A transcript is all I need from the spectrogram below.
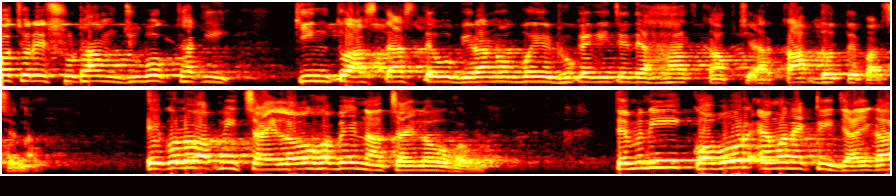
বছরের সুঠাম যুবক থাকি, কিন্তু আস্তে আস্তে ও বিরানব্বই ঢুকে গেছে দে হাত কাঁপছে আর কাপ ধরতে পারছে না। এগুলো আপনি চাইলেও হবে, না চাইলেও হবে। তেমনি কবর এমন একটি জায়গা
